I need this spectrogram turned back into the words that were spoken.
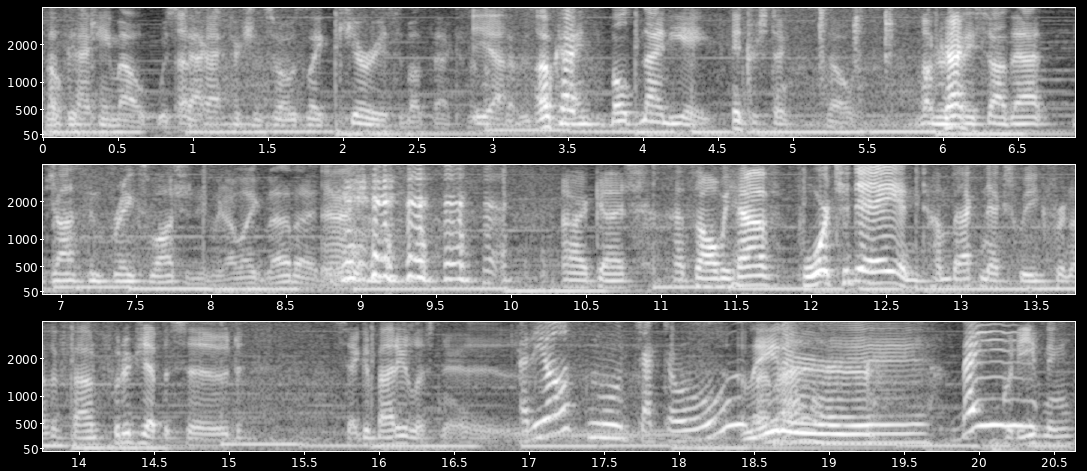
that this came out. Was Fact Okay. or Fiction. So I was like curious about that because Yeah. it was Okay. nine- both '98. Interesting. So wonder Okay. if they saw that Jonathan Frakes watching. He's like, I like that idea. All right, guys, that's all we have for today, and come back next week for another found footage episode. Say goodbye to your listeners. Adios, muchachos. Later. Bye. Bye. Good evening.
